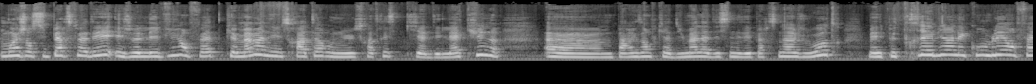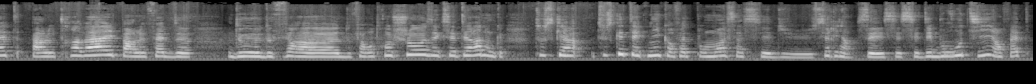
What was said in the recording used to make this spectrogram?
Moi, j'en suis persuadée et je l'ai vu en fait que même un illustrateur ou une illustratrice qui a des lacunes, par exemple qui a du mal à dessiner des personnages ou autre, mais elle peut très bien les combler en fait par le travail, par le fait de de, faire, euh, de faire autre chose, etc. Donc tout ce qui, tout ce qui est technique, en fait, pour moi, ça c'est du, c'est rien. C'est, c'est, des broutilles, en fait.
